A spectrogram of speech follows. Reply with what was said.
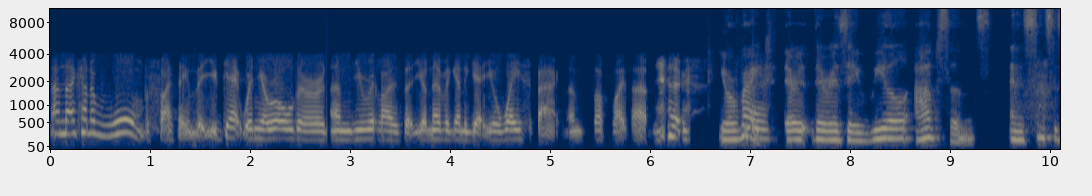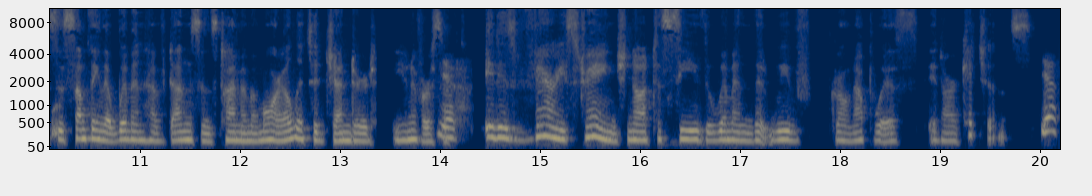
And that kind of warmth, I think, that you get when you're older and you realize that you're never going to get your waist back and stuff like that. you're right. Yeah. There, there is a real absence. And since this is something that women have done since time immemorial, it's a gendered universe. Yes. It is very strange not to see the women that we've grown up with in our kitchens. Yes,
